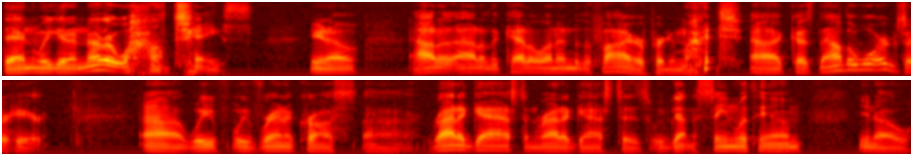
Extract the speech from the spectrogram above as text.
then we get another wild chase, you know, out of out of the kettle and into the fire, pretty much, uh, because now the wargs are here. Uh, we've we've ran across uh, Radagast, and Radagast has we've gotten a scene with him, you know,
